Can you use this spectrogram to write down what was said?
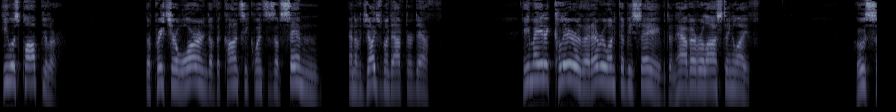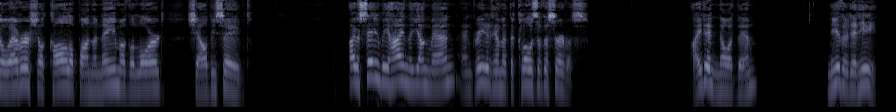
He was popular. The preacher warned of the consequences of sin and of judgment after death. He made it clear that everyone could be saved and have everlasting life. Whosoever shall call upon the name of the Lord shall be saved. I was sitting behind the young man and greeted him at the close of the service. I didn't know it then. Neither did he.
